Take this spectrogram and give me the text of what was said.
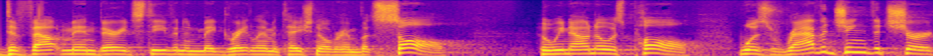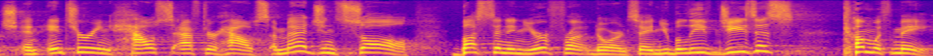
Devout men buried Stephen and made great lamentation over him. But Saul, who we now know as Paul, was ravaging the church and entering house after house. Imagine Saul busting in your front door and saying, You believe Jesus? Come with me.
